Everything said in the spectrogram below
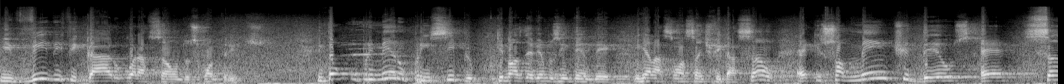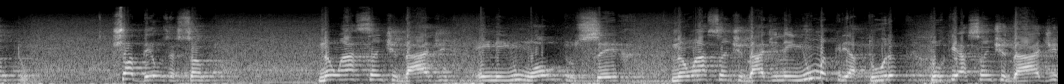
e vivificar o coração dos contritos. Então, o primeiro princípio que nós devemos entender em relação à santificação é que somente Deus é santo. Só Deus é santo. Não há santidade em nenhum outro ser, não há santidade em nenhuma criatura, porque a santidade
